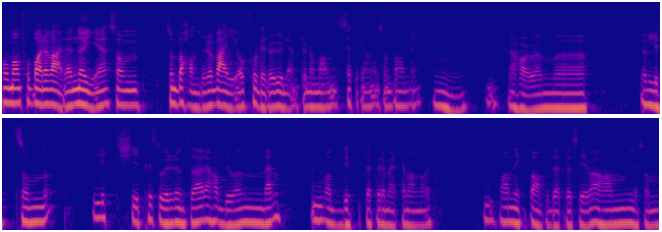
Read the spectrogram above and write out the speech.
og man får bare være nøye som, som behandler og veier opp fordeler og ulemper når man setter i gang en sånn behandling. Mm. Jeg har jo en, eh, en litt sånn litt kjip historie rundt det der. Jeg hadde jo en venn som Mm. var dypt deprimert i mange år. Mm. Og han gikk på antidepressiva, og han liksom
